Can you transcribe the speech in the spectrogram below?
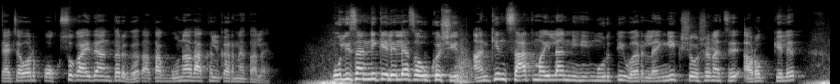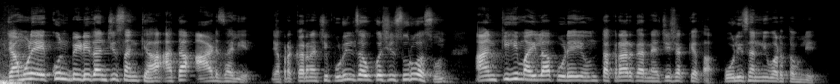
त्याच्यावर पोक्सो कायद्याअंतर्गत आता गुन्हा दाखल करण्यात आलाय. पोलिसांनी केलेल्या चौकशीत आणखीन सात महिलांनीही मूर्तीवर लैंगिक शोषणाचे आरोप केलेत ज्यामुळे एकूण पीडितांची संख्या आता आठ झाली आहे या प्रकरणाची पुढील चौकशी सुरू असून आणखीही महिला पुढे येऊन तक्रार करण्याची शक्यता पोलिसांनी वर्तवली आहे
